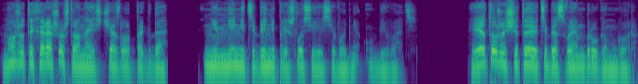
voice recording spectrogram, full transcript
Может, и хорошо, что она исчезла тогда. Ни мне, ни тебе не пришлось ее сегодня убивать. Я тоже считаю тебя своим другом, Гор.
